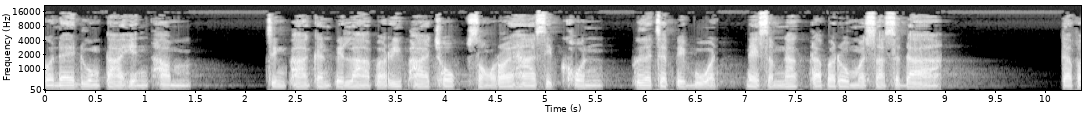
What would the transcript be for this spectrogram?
ก็ได้ดวงตาเห็นธรรม จึงพากันไปลาปริพาชก 250 คน เพื่อจะไปบวชในสำนักพระบรมศาสดา แต่ป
